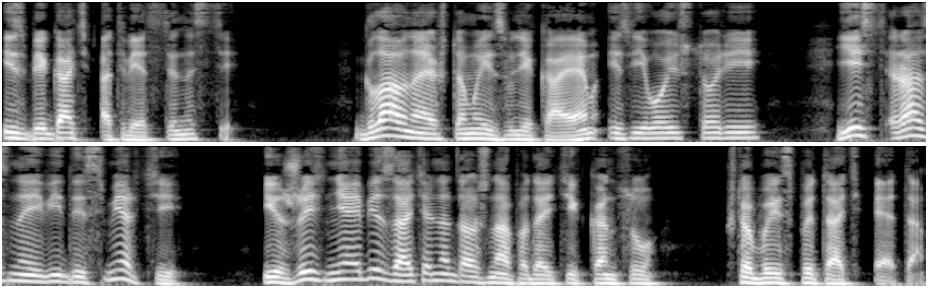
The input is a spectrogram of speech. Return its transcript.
избегать ответственности. Главное, что мы извлекаем из его истории – есть разные виды смерти, и жизнь не обязательно должна подойти к концу, чтобы испытать это.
